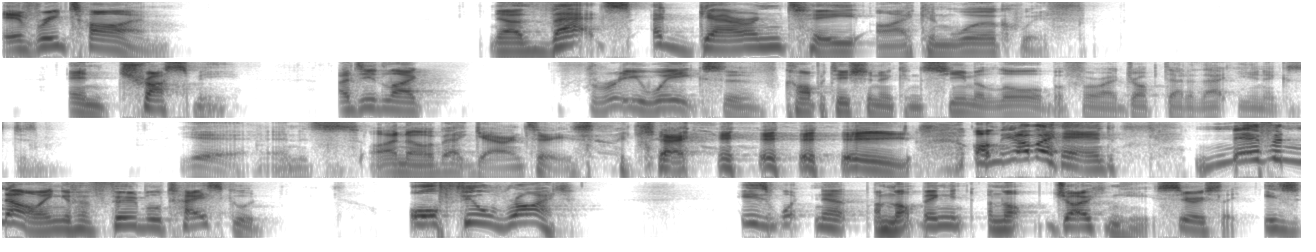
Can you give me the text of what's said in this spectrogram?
every time. Now, that's a guarantee I can work with. And trust me, I did like three weeks of competition and consumer law before I dropped out of that unit. Cause just yeah, and it's I know about guarantees. Okay. On the other hand, never knowing if a food will taste good or feel right is what now I'm not being I'm not joking here. Seriously, is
